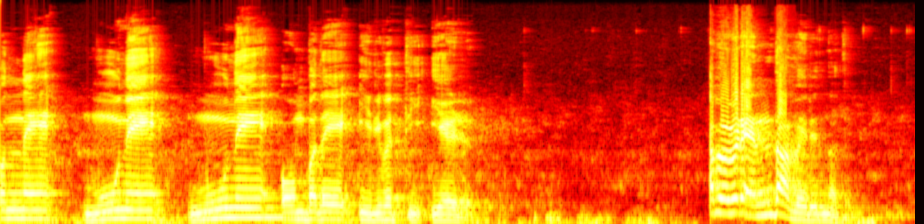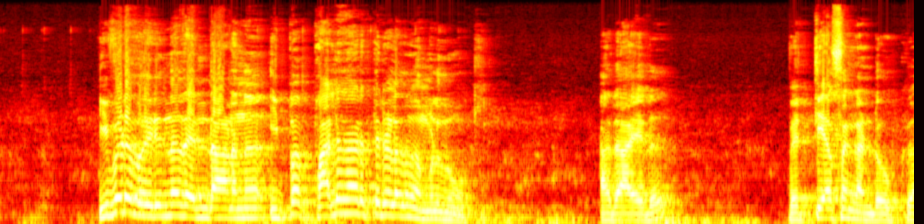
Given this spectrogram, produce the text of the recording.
ഒന്ന് മൂന്ന് മൂന്ന് ഒമ്പത് ഇരുപത്തി ഏഴ് അപ്പോൾ ഇവിടെ എന്താ വരുന്നത്? ഇവിടെ വരുന്നത് എന്താണെന്ന് ഇപ്പം പലതരത്തിലുള്ളത് നമ്മൾ നോക്കി. അതായത് വ്യത്യാസം കണ്ടു നോക്കുക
